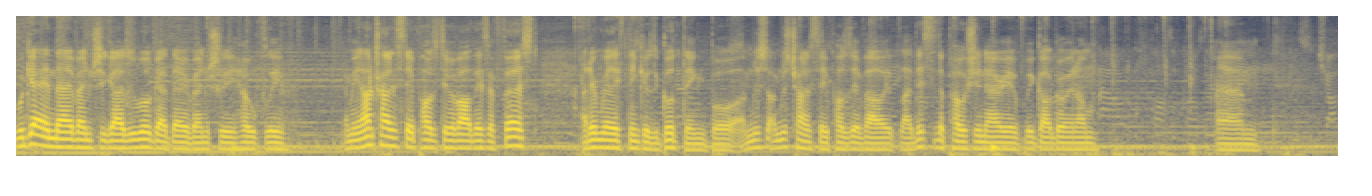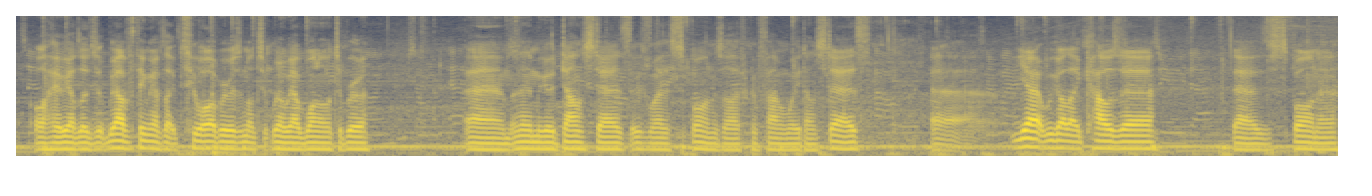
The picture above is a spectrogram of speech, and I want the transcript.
We're getting there eventually, guys. We will get there eventually, hopefully. I mean, I'm trying to stay positive about this. At first, I didn't really think it was a good thing, but I'm just I'm just trying to stay positive about it. Like this is the potion area we got going on. Um, oh here we have loads. Of, we have I think we have like two auto brewers. Not well, we have one auto brewer. Um, and then we go downstairs. Is where the spawners are. If I can find my way downstairs. Uh, yeah, we got like cows there. There's a spawner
